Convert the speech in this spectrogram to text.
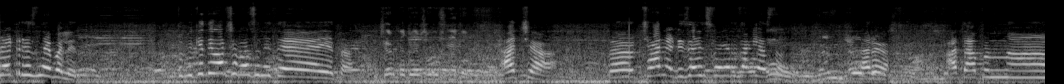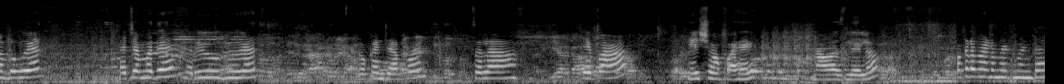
रेट रिझनेबल आहेत तुम्ही किती वर्षापासून इथे येता? चार पाच वर्षापासून येतो. अच्छा. तर छान आहे. डिझाईन्स वगैरे चांगले असतात. अरे आता आपण बघूयात. ह्याच्यामध्ये रिव्ह्यू घेऊयात. लोकांचे आपण. चला हे पहा. हे शॉप आहे. नावाजलेलं. पकडा मॅडम एक मिनटं.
